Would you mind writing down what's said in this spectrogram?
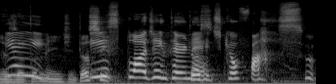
E aí? Exatamente. Então, e assim, explode a internet, então, que eu faço?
